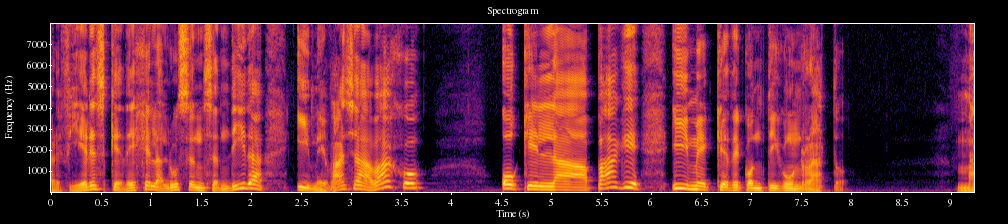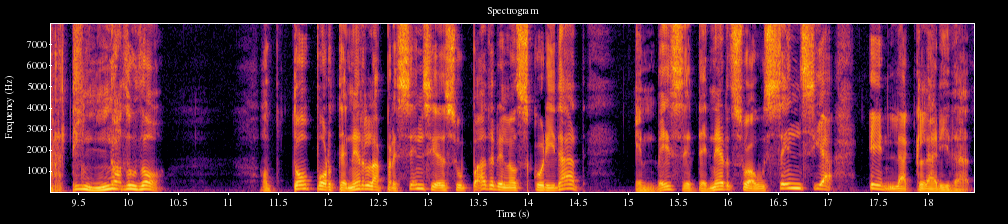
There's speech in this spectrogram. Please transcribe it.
¿Prefieres que deje la luz encendida y me vaya abajo? ¿O que la apague y me quede contigo un rato? Martín no dudó. Optó por tener la presencia de su padre en la oscuridad en vez de tener su ausencia en la claridad.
